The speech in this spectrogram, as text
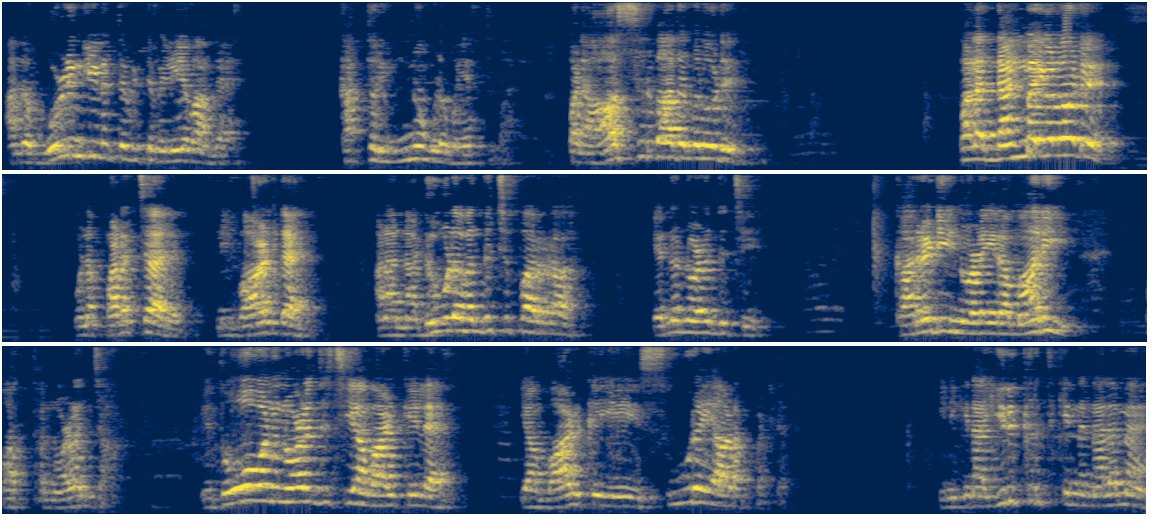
அந்த ஒழுங்கீனத்தை விட்டு வெளியே வாங்க. கர்த்தர் இன்னும் உங்களை உயர்த்துவார். பல ஆசீர்வாதங்களோடு பல நன்மைகளோடு. உன்னை படைச்சாரு. நீ வாழ்ந்த. ஆனா நடுவுல வந்துச்சு பாருடா. என்ன நுழைஞ்சிச்சு? கரடி நுழையிற மாதிரி ஒருத்தன் நுழைஞ்சான். ஏதோ ஒண்ணு நுழைஞ்சிச்சு என் வாழ்க்கையில. என் வாழ்க்கையே சூறையாடப்பட்டது. இன்னைக்கு நான் இருக்கிறதுக்கு என்ன நிலைமை?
